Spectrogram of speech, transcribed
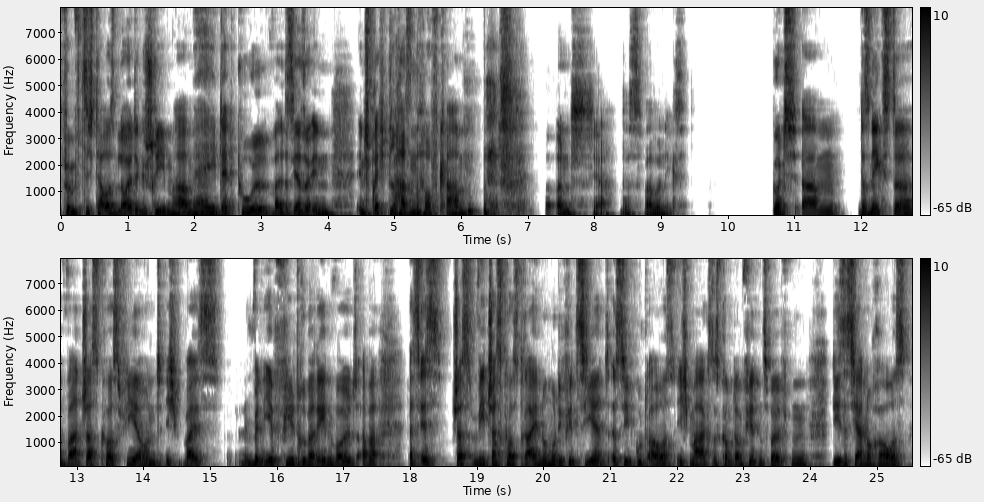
50.000 Leute geschrieben haben, hey Deadpool, weil das ja so in, in Sprechblasen aufkam. Und ja, das war wohl nix. Gut, ähm, das nächste war Just Cause 4 und ich weiß, wenn ihr viel drüber reden wollt, aber es ist just, wie Just Cause 3 nur modifiziert. Es sieht gut aus. Ich mag's. Es kommt am 4.12. dieses Jahr noch raus.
